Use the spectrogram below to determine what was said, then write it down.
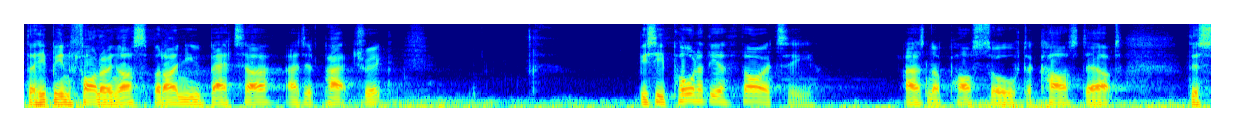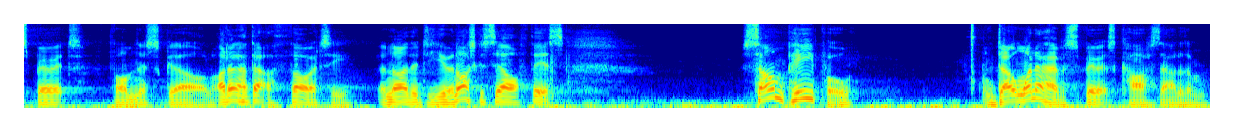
that he'd been following us, but I knew better, as did Patrick. You see, Paul had the authority as an apostle to cast out this spirit from this girl. I don't have that authority, and neither do you. And ask yourself this some people don't want to have spirits cast out of them.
